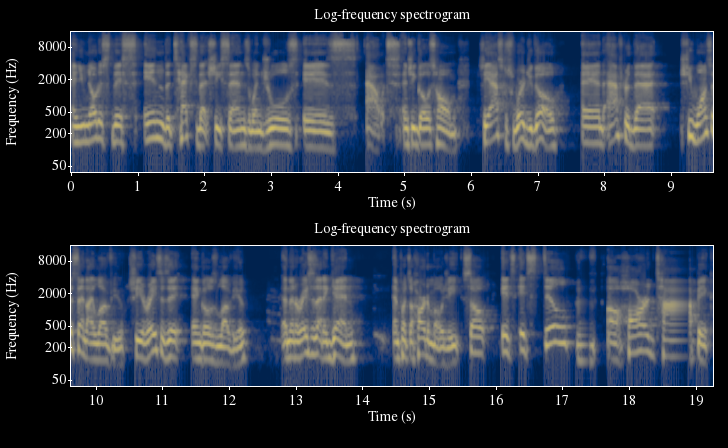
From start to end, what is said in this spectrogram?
and you notice this in the text that she sends when Jules is out and she goes home. She asks, Where'd you go? And after that, she wants to send I love you. She erases it and goes love you. And then erases that again and puts a heart emoji. So it's it's still a hard topic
